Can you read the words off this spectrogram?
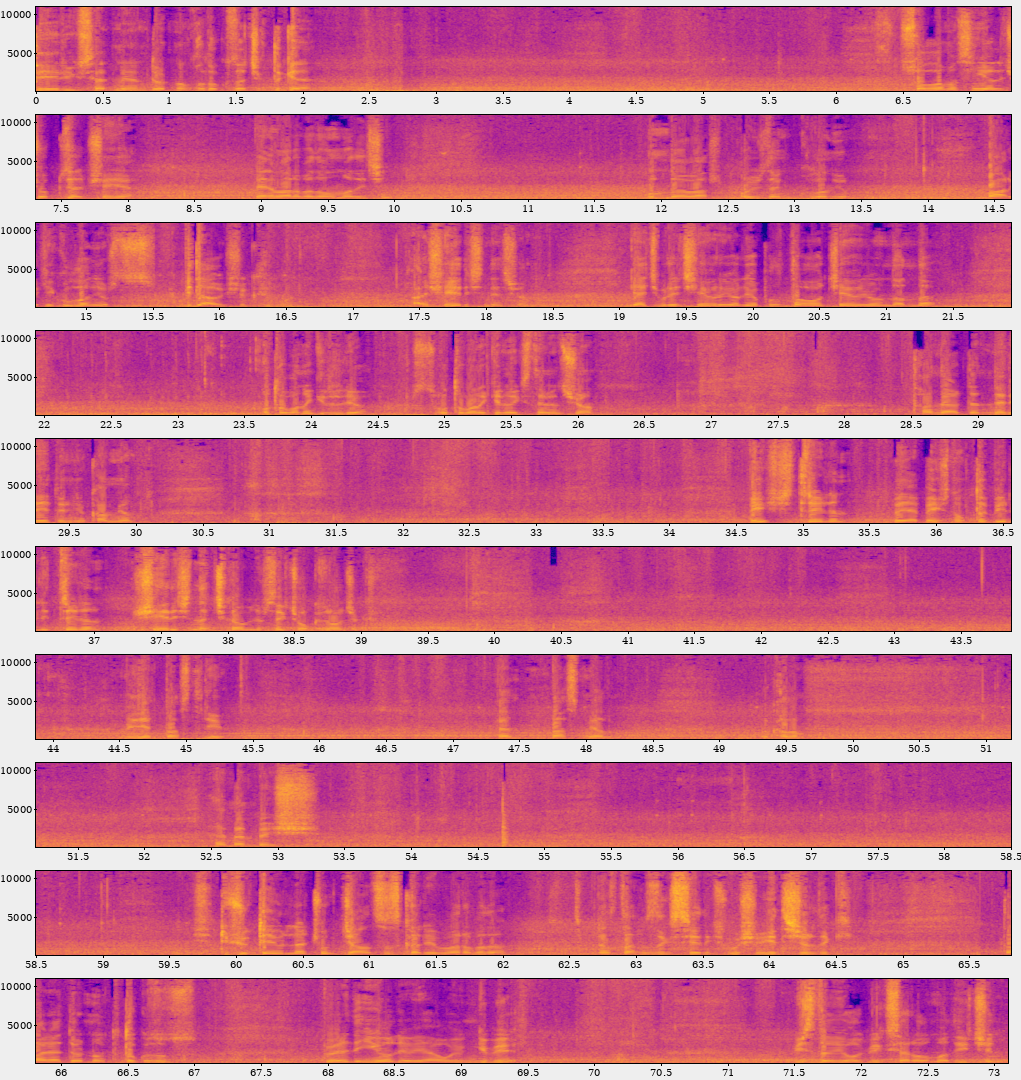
Değeri yükseltmeyelim. 4.9'a çıktık yine. Sollama sinyali çok güzel bir şey ya. Benim arabada olmadığı için bunda var. O yüzden kullanıyorum. Var ki kullanıyoruz. Bir daha ışık. Ya şehir içindeyiz şu an. Gerçi buraya çevre yol yapıldı da o çevre yolundan da otobana giriliyor. Biz otobana girmek istemiyoruz şu an. Ta nereden nereye dönüyor kamyon? 5 litreyle veya 5.1 litreyle şehir içinden çıkabilirsek çok güzel olacak. Millet bastırıyor. Basmayalım. Bakalım. Hemen 5. İşte düşük devirler çok cansız kalıyor bu arabada. Biraz daha hızlı gitseydik şu ışığı yetişirdik. Hala 4.9'uz. Böyle de iyi oluyor ya oyun gibi. Bizde yol bilgisayar olmadığı için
